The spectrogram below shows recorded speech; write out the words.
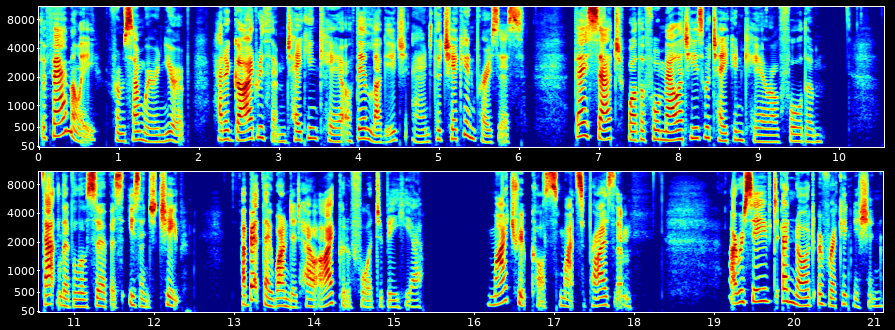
The family, from somewhere in Europe, had a guide with them taking care of their luggage and the check in process. They sat while the formalities were taken care of for them. That level of service isn't cheap. I bet they wondered how I could afford to be here. My trip costs might surprise them. I received a nod of recognition.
